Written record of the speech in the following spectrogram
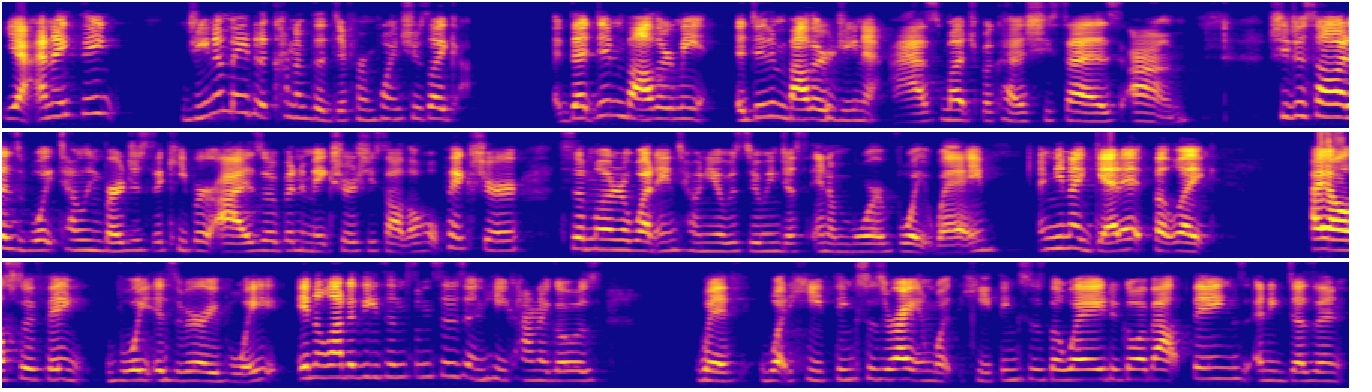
Yeah, and I think Gina made a kind of the different point. She was like, that didn't bother me. It didn't bother Gina as much because she says, um, she just saw it as Voight telling Burgess to keep her eyes open to make sure she saw the whole picture, similar to what Antonio was doing, just in a more Voight way. I mean, I get it, but like, I also think Voight is very Voight in a lot of these instances, and he kind of goes with what he thinks is right and what he thinks is the way to go about things, and he doesn't,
